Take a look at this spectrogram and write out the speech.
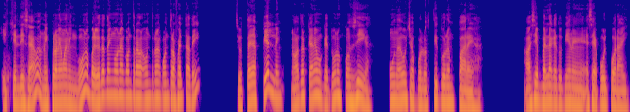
Y que él dice, ah, bueno, no hay problema ninguno, pero yo te tengo una, contra, una contraoferta a ti. Si ustedes pierden, nosotros queremos que tú nos consigas una lucha por los títulos en pareja. A ver si es verdad que tú tienes ese pool por ahí.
